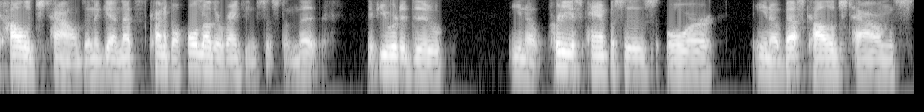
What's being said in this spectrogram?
college towns. And again, that's kind of a whole nother ranking system that if you were to do, you know, prettiest campuses or, you know, best college towns,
